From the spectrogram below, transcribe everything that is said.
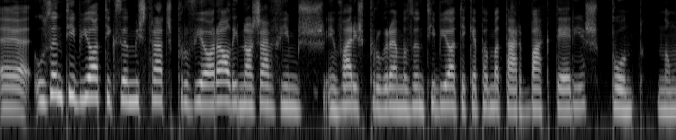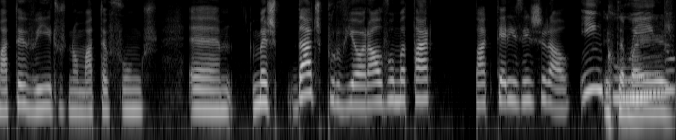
Uh, os antibióticos administrados por via oral, e nós já vimos em vários programas, antibiótico é para matar bactérias, ponto. Não mata vírus, não mata fungos. Uh, mas dados por via oral vão matar bactérias em geral, incluindo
